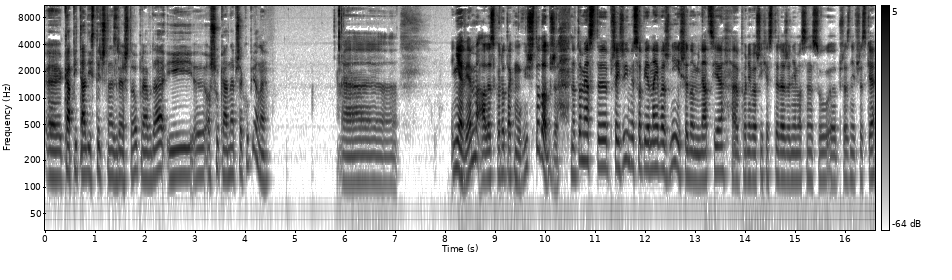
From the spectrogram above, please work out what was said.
E, kapitalistyczne zresztą, prawda? I e, oszukane, przekupione. Eee, nie wiem, ale skoro tak mówisz, to dobrze. Natomiast e, przejrzyjmy sobie najważniejsze nominacje, e, ponieważ ich jest tyle, że nie ma sensu e, przez nie wszystkie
